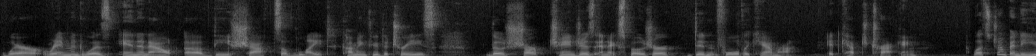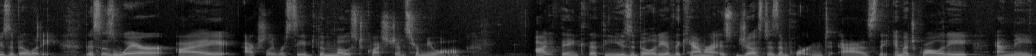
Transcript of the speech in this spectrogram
where Raymond was in and out of the shafts of light coming through the trees. Those sharp changes in exposure didn't fool the camera, it kept tracking. Let's jump into usability. This is where I actually received the most questions from you all. I think that the usability of the camera is just as important as the image quality and the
